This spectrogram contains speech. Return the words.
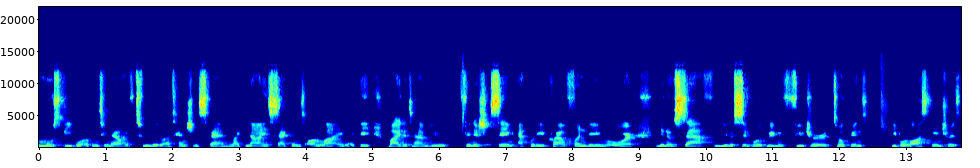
most people up until now have too little attention span, like nine seconds online. Like they, by the time you finish saying equity crowdfunding or, you know, SAFT, you know, simple agreement for future tokens, people lost interest.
